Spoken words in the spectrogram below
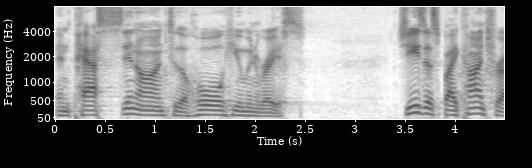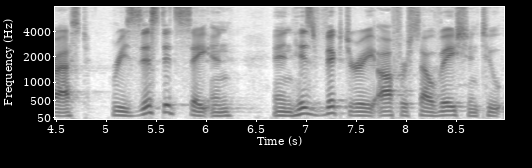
and passed sin on to the whole human race. Jesus, by contrast, resisted Satan, and his victory offers salvation to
